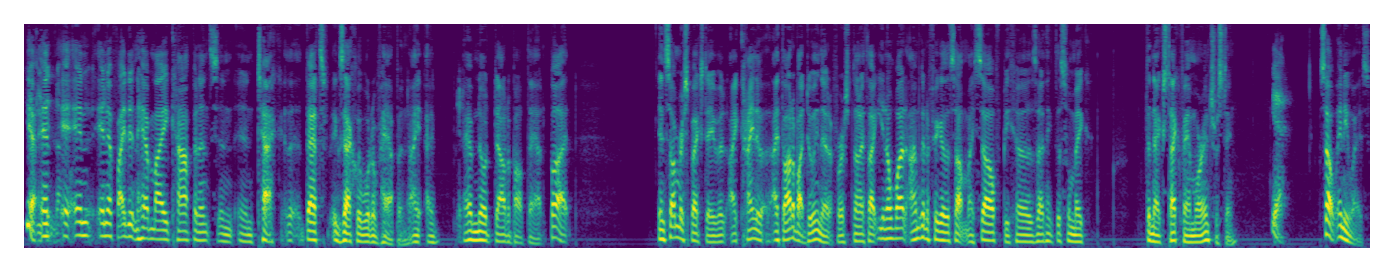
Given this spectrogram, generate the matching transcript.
Yeah, and and and if I didn't have my competence in in tech, that's exactly what would have happened. I, I yeah. have no doubt about that. But in some respects, David, I kind of I thought about doing that at first. Then I thought, you know what, I'm going to figure this out myself because I think this will make the next tech fan more interesting. Yeah. So, anyways,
